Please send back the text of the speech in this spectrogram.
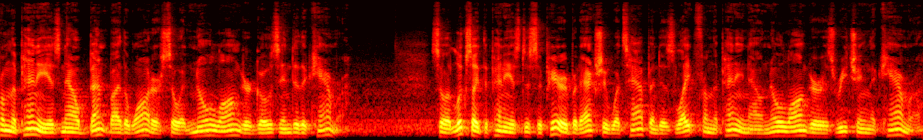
from the penny is now bent by the water so it no longer goes into the camera. So it looks like the penny has disappeared, but actually what's happened is light from the penny now no longer is reaching the camera,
